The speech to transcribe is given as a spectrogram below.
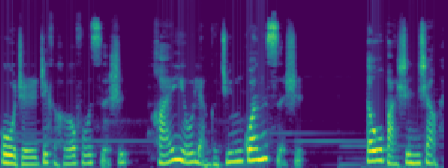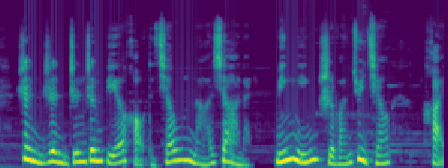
不止这个和服死士，还有两个军官死士。都把身上认认真真别好的枪拿下来，明明是玩具枪，还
